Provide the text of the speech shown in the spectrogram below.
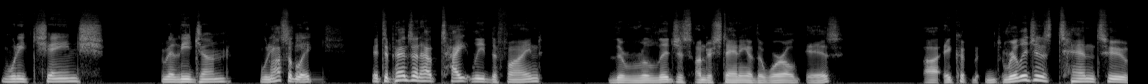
Would it change religion? Would Possibly. It, change... it depends on how tightly defined the religious understanding of the world is. Uh, it could religions tend to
